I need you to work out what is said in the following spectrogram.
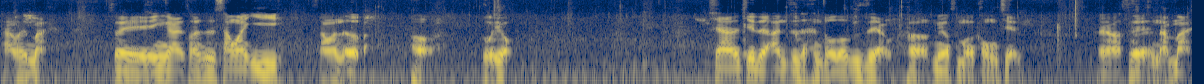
才会买，所以应该算是三万一、三万二吧，哦左右。现在接的案子很多都是这样，呃，没有什么空间，哎呀，所以很难卖。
